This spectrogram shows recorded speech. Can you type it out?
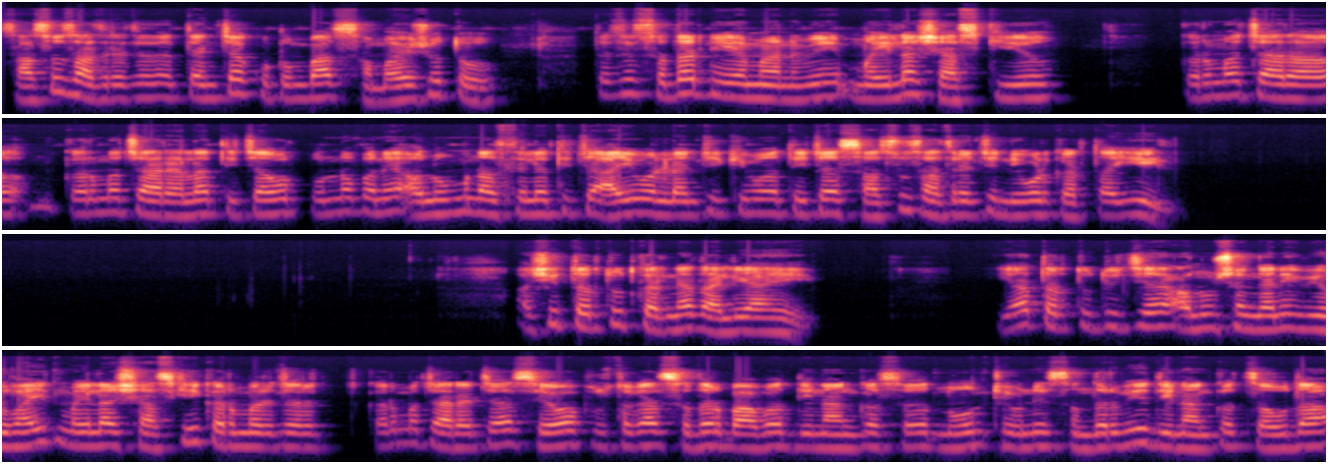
सासू सासऱ्याचा त्यांच्या कुटुंबात समावेश होतो. तसेच सदर नियमान्वये महिला शासकीय कर्मचारा कर्मचाऱ्याला तिच्यावर पूर्णपणे अवलंबून असलेल्या तिच्या आईवडिलांची किंवा तिच्या सासू सासऱ्यांची निवड करता येईल. अशी तरतूद करण्यात आली आहे. या तरतुदीच्या अनुषंगाने विवाहित महिला शासकीय कर्मचार कर्मचाऱ्याच्या सेवा पुस्तकात सदर बाबत दिनांकसह नोंद ठेवणे संदर्भीय दिनांक चौदा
